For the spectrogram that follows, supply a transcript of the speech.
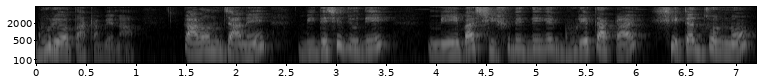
ঘুরেও তাকাবে না। কারণ জানে, বিদেশে যদি মেয়ে বা শিশুদের দিকে ঘুরে তাকায়, সেটার জন্য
